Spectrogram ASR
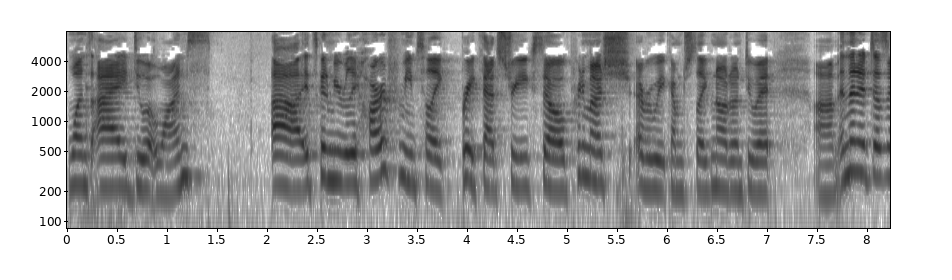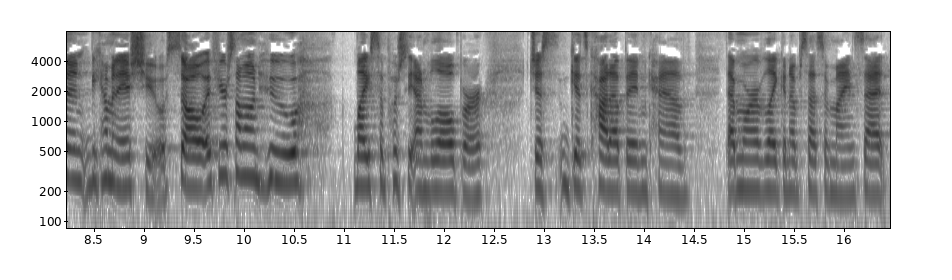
once I do it once, uh, it's going to be really hard for me to like break that streak. So pretty much every week I'm just like, no, don't do it. Um, and then it doesn't become an issue. So if you're someone who likes to push the envelope or just gets caught up in kind of that more of like an obsessive mindset,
